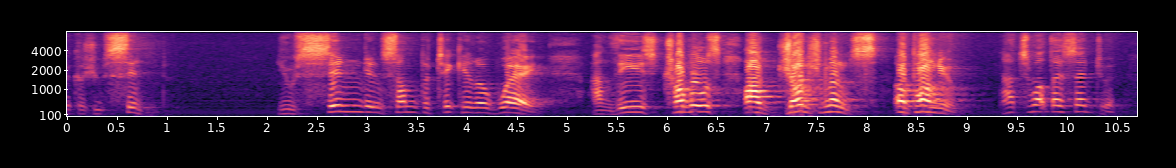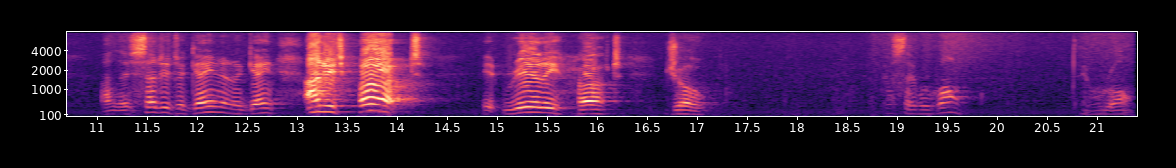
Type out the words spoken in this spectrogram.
because you sinned. You sinned in some particular way, and these troubles are judgments upon you. That's what they said to him. And they said it again and again, and it hurt. It really hurt Job. Because they were wrong. They were wrong.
